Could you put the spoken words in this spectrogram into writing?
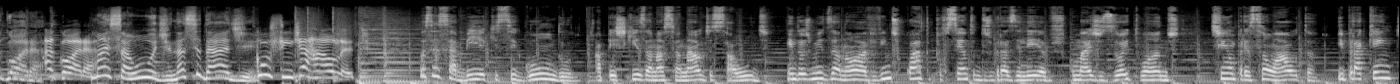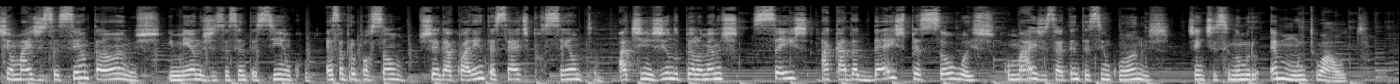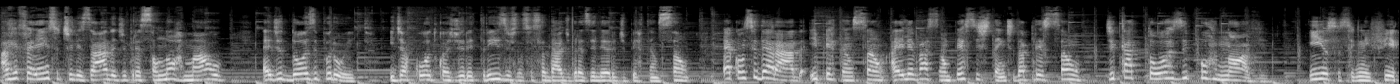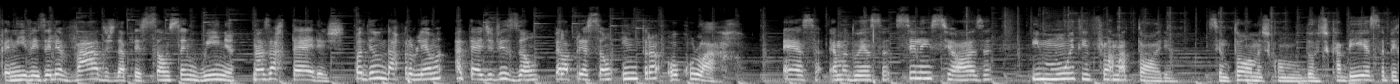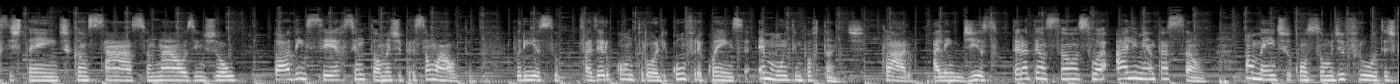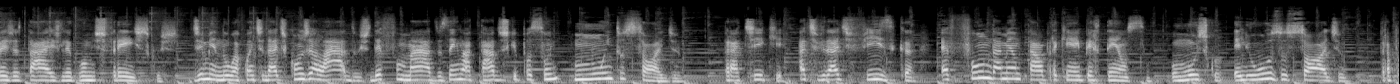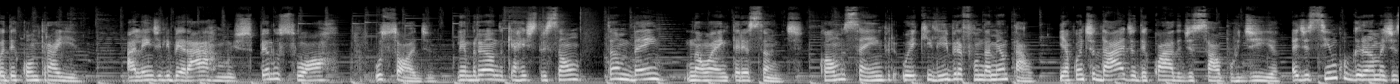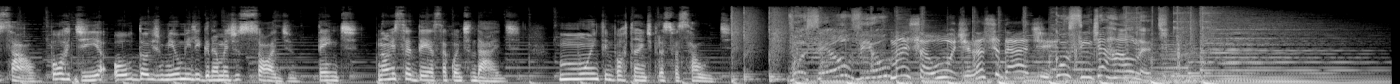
Agora. Agora. Mais saúde na cidade. Com Cynthia Howlett. Você sabia que, segundo a Pesquisa Nacional de Saúde, em 2019, 24% dos brasileiros com mais de 18 anos tinham pressão alta? E para quem tinha mais de 60 anos e menos de 65, essa proporção chega a 47%, atingindo pelo menos 6 a cada 10 pessoas com mais de 75 anos. Gente, esse número é muito alto. A referência utilizada de pressão normal é de 12 por 8 e, de acordo com as diretrizes da Sociedade Brasileira de Hipertensão, é considerada hipertensão a elevação persistente da pressão de 14 por 9. Isso significa níveis elevados da pressão sanguínea nas artérias, podendo dar problema até de visão pela pressão intraocular. Essa é uma doença silenciosa e muito inflamatória. Sintomas como dor de cabeça persistente, cansaço, náusea, enjoo podem ser sintomas de pressão alta. Por isso, fazer o controle com frequência é muito importante. Claro, além disso, ter atenção à sua alimentação. Aumente o consumo de frutas, vegetais, legumes frescos. Diminua a quantidade de congelados, defumados, enlatados que possuem muito sódio. Pratique atividade física, é fundamental para quem é hipertenso. O músculo, ele usa o sódio para poder contrair, além de liberarmos pelo suor o sódio. Lembrando que a restrição também não é interessante. Como sempre, o equilíbrio é fundamental. E a quantidade adequada de sal por dia é de 5 gramas de sal por dia ou 2.000 miligramas de sódio. Tente não exceder essa quantidade. Muito importante para a sua saúde. Você ouviu Mais saúde na cidade. com Cynthia Howlett.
